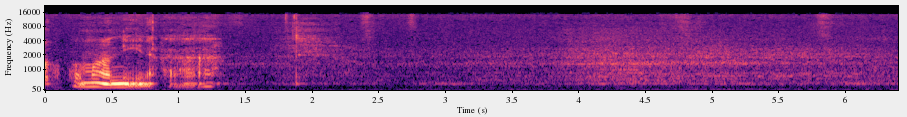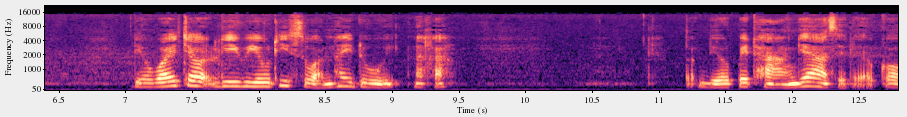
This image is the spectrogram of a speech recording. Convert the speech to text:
ก็ประมาณนี้นะคะ เดี๋ ยวไว้จะรีวิวที่สวนให้ดูนะคะตอนเดี๋ยวไปถางหญ้าเสร็จแล้วก็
